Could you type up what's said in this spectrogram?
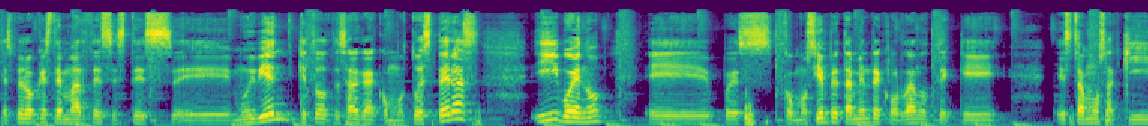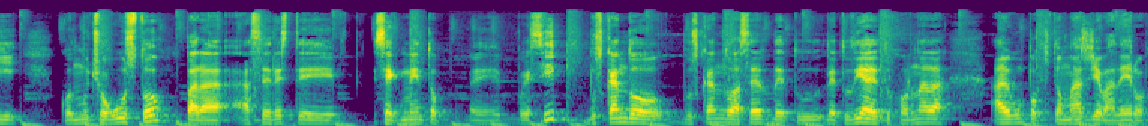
espero que este martes estés eh, muy bien, que todo te salga como tú esperas. Y bueno, eh, pues como siempre también recordándote que estamos aquí con mucho gusto para hacer este segmento, eh, pues sí, buscando, buscando hacer de tu, de tu día, de tu jornada, algo un poquito más llevadero.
